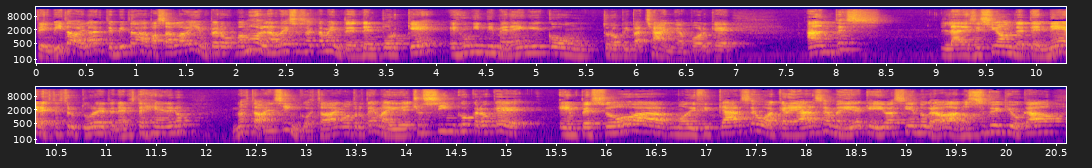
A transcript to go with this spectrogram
te invita a bailar, te invita a pasarla bien. Pero vamos a hablar de eso exactamente, del por qué es un indie merengue con tropipachanga. Porque antes la decisión de tener esta estructura, de tener este género, no estaba en 5, estaba en otro tema. Y de hecho 5 creo que empezó a modificarse o a crearse a medida que iba siendo grabada. No sé si estoy equivocado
